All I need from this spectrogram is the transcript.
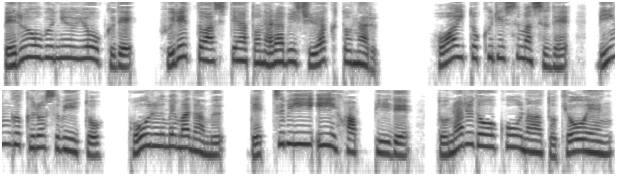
ベルオブニューヨークで、フレッド・アステアと並び主役となる。ホワイトクリスマスで、ビング・クロスビーと、コール・ミー・マダム、レッツ・ビー・イー・ハッピーで、ドナルド・オコーナーと共演。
